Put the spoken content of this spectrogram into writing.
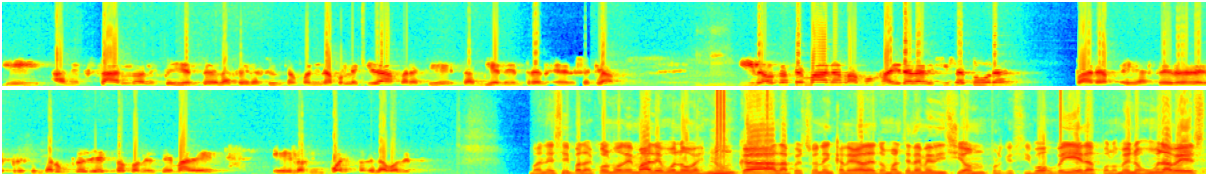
y anexarlo al expediente de la Federación Sanjuanina por la Equidad para que también entren en el reclamo. Y la otra semana vamos a ir a la legislatura para eh, hacer eh, presentar un proyecto con el tema de eh, los impuestos de la boleta. Vanessa, y para el colmo de males, vos no ves nunca a la persona encargada de tomarte la medición, porque si vos vieras por lo menos una vez,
